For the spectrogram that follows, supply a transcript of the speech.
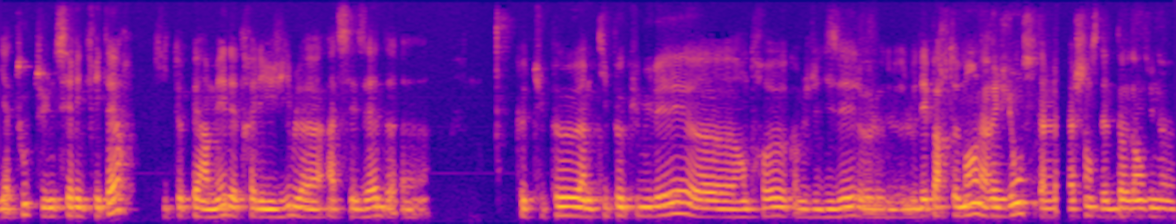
il y a toute une série de critères qui te permet d'être éligible à, ces aides euh, que tu peux un petit peu cumuler entre, comme je disais, le, le, le, département, la région, si tu as la chance d'être dans une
